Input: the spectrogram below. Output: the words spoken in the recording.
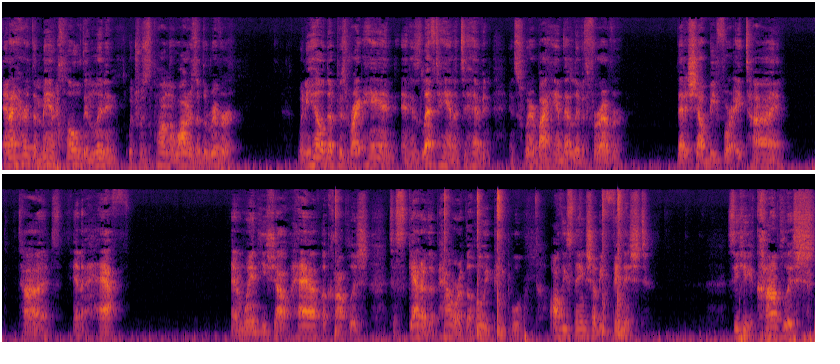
And I heard the man clothed in linen, which was upon the waters of the river, when he held up his right hand and his left hand unto heaven, and swear by him that liveth forever, that it shall be for a time, times and a half. And when he shall have accomplished to scatter the power of the holy people, all these things shall be finished. See, he accomplished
